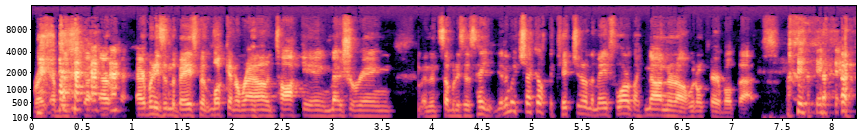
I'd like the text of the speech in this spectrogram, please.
right? Everybody's, everybody's in the basement looking around, talking, measuring, and then somebody says, "Hey, didn't we check out the kitchen on the main floor?" like, no, no, no, we don't care about that.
